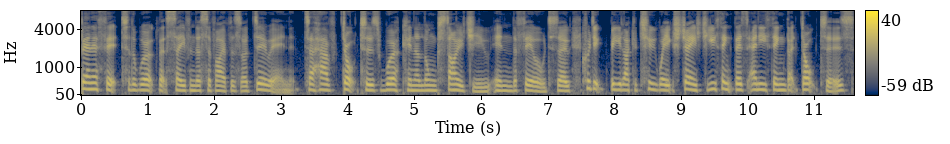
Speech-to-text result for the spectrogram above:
benefit to the work that Saving the Survivors are doing to have doctors working alongside you in the field? So, could it be like a two way exchange? Do you think there's anything that doctors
